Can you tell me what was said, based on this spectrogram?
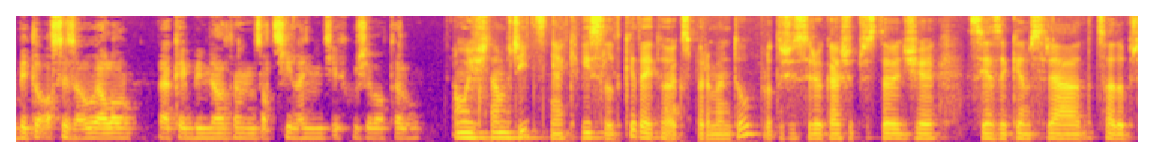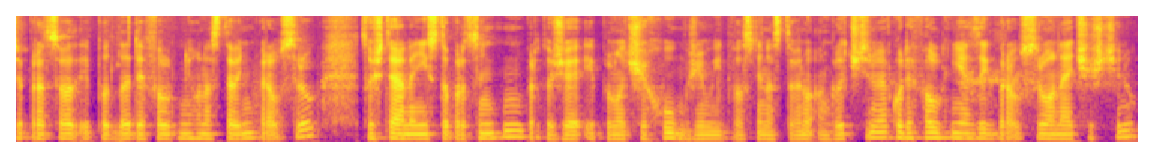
by to asi zaujalo, jaký by měl ten zacílení těch uživatelů. A můžeš nám říct nějaké výsledky tady toho experimentu? Protože si dokážu představit, že s jazykem se dá docela dobře pracovat i podle defaultního nastavení browseru, což teda není stoprocentní, protože i plno Čechů může mít vlastně nastavenou angličtinu jako defaultní jazyk browseru a ne češtinu,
